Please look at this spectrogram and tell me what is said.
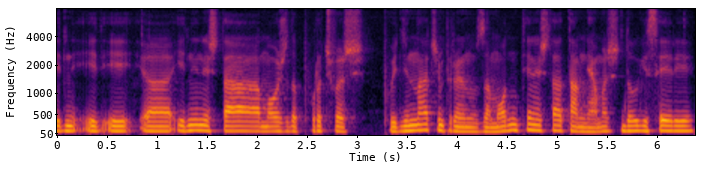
едни, едни, едни неща може да поръчваш по един начин, примерно за модните неща, там нямаш дълги серии,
